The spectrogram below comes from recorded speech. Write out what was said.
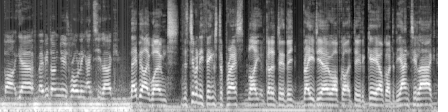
but yeah, maybe don't use rolling anti-lag. Maybe I won't. There's too many things to press. Like I've got to do the radio, I've got to do the gear, I've got to do the anti-lag,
